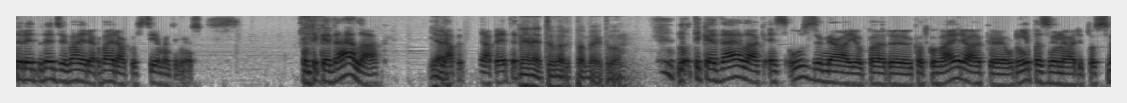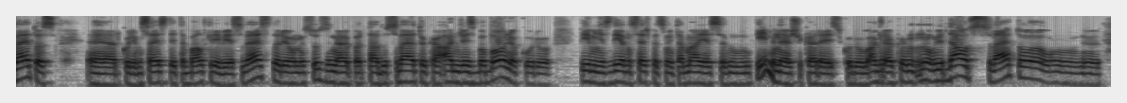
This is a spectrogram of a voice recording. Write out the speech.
tur redzēju vairā, vairākus ciematiņus. Un tikai vēlāk, Jā, jā, jā Pēter. Nē, nē, tu vari pabeigt domu. Nu, tikai vēlāk es uzzināju par uh, kaut ko vairāk uh, un iepazinu arī tos svētos, uh, ar kuriem saistīta Baltkrievijas vēsture, un es uzzināju par tādu svētu kā Andrzejs Boboļo, kuru piemiņas dienu 16. māja esam pieminējuši kādreiz, kuru agrāk nu, ir daudz svēto. Un, eh,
